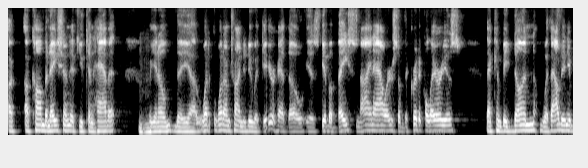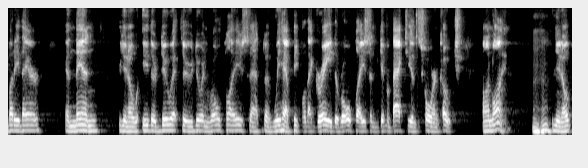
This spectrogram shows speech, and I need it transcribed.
a, a combination if you can have it. Mm-hmm. You know, the uh, what what I'm trying to do with Gearhead though is give a base nine hours of the critical areas that can be done without anybody there, and then you know, either do it through doing role plays that uh, we have people that grade the role plays and give them back to you and score and coach online, mm-hmm. you know,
